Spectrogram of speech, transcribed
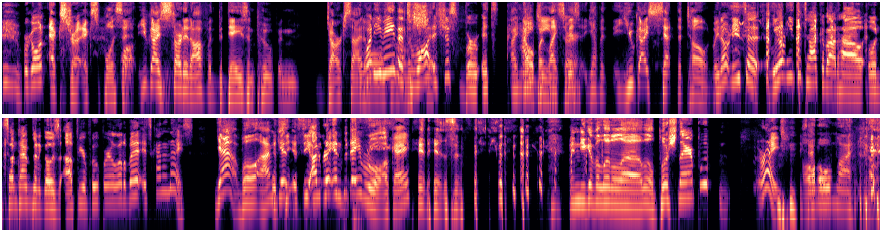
We're going extra explicit. Well, you guys started off with bidets and poop and dark side. what do you mean? That's wa- It's just it's. I know, but like sir. this, yeah, but you guys set the tone. We don't need to. We don't need to talk about how when sometimes when it goes up your pooper a little bit, it's kind of nice. Yeah. Well, I'm It's getting the, it's the unwritten bidet rule. Okay. it is. and you give a little uh little push there. Boop. Right. Oh my! God.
